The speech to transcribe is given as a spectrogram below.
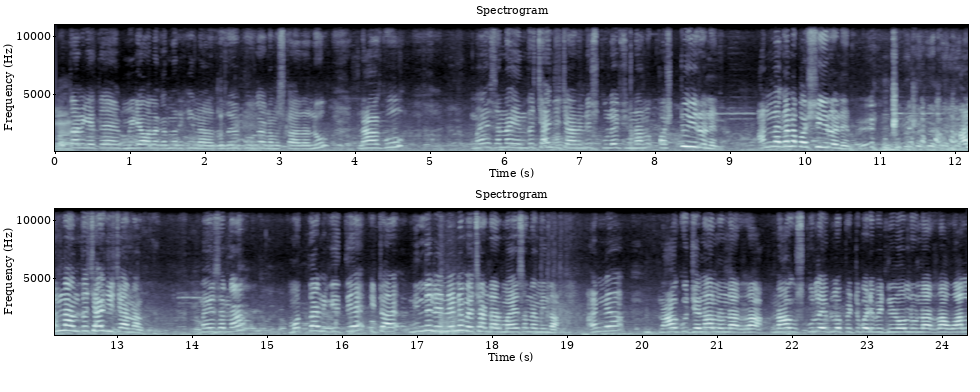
మొత్తానికైతే మీడియా వాళ్ళకందరికీ నా హృదయపూర్వక నమస్కారాలు. నాకు మహేష్ అన్న ఎంత ఛాన్స్ ఇచ్చానంటే స్కూల్ లైఫ్ చిన్నాను ఫస్ట్ హీరో నేను. అన్నకన్నా ఫస్ట్ హీరో నేను. అన్న అంత ఛాన్స్ ఇచ్చాను నాకు. మహేష్ అన్న మొత్తానికి అయితే ఇట్లా నిన్నలు ఎన్నెన్నో పెంచంటారు మహేష్ అన్న మీద. అన్న నాకు జనాలు ఉన్నారా నాకు స్కూల్ లైఫ్లో పెట్టుబడి పెట్టిన వాళ్ళు ఉన్నారా వాళ్ళ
